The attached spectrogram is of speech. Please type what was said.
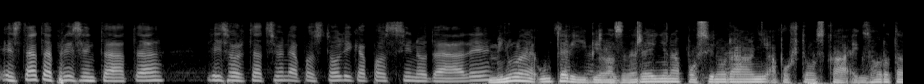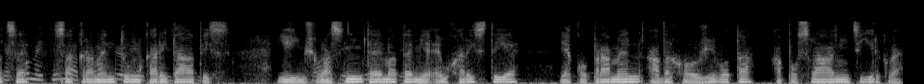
è stata presentata Minulé úterý byla zveřejněna posynodální apoštolská exhortace Sacramentum Caritatis. Jejímž vlastním tématem je Eucharistie jako pramen a vrchol života a poslání církve.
